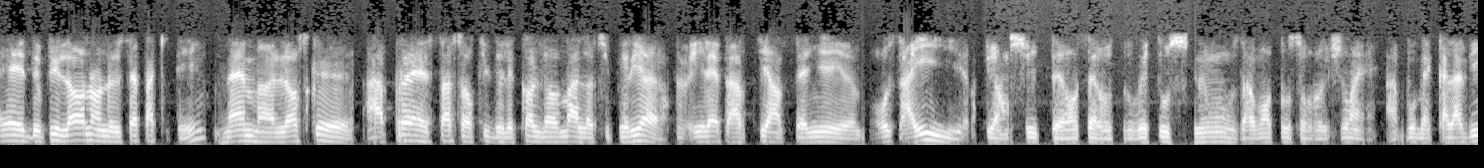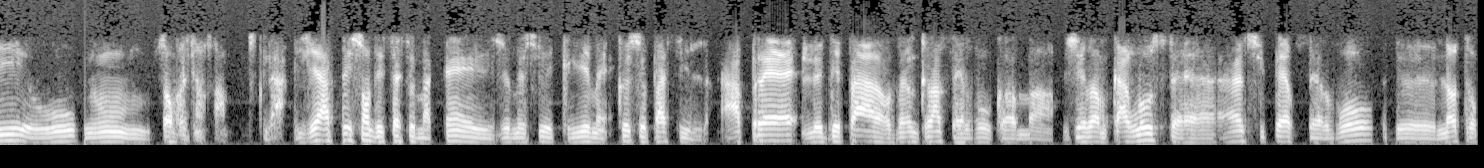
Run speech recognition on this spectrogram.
Et depuis lors, on ne s'est pas quitté, même lorsque, après sa sortie de l'école normale supérieure, il est parti enseigner euh, au Zaïre. Puis ensuite, on s'est retrouvés tous. Nous avons tous rejoint à Boumé-Calavi où nous sommes restés J'ai appris son décès ce matin et je me suis écrié, mais que se passe-t-il? Après le départ d'un grand cerveau comme euh, Jérôme Carlos, euh, un super cerveau de notre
